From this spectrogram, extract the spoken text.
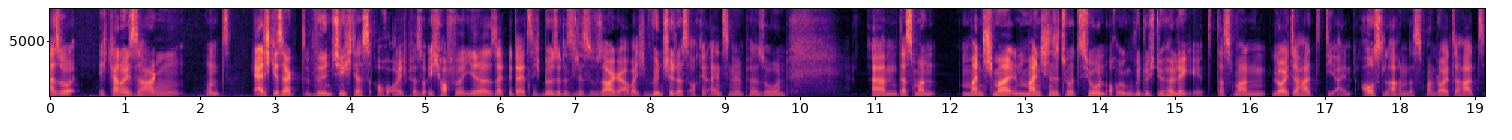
Also, ich kann euch sagen und ehrlich gesagt wünsche ich das auch euch Personen. Ich hoffe, ihr seid mir da jetzt nicht böse, dass ich das so sage, aber ich wünsche das auch den einzelnen Personen, ähm, dass man manchmal in manchen Situationen auch irgendwie durch die Hölle geht. Dass man Leute hat, die einen auslachen, dass man Leute hat,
